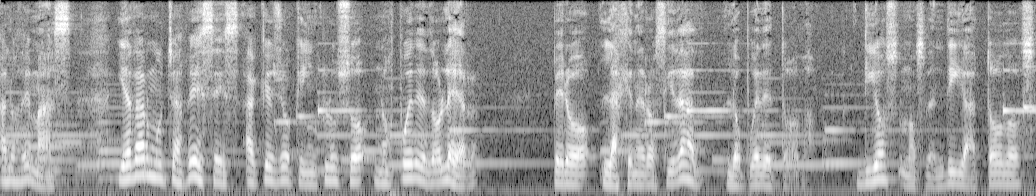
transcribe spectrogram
a los demás y a dar muchas veces aquello que incluso nos puede doler pero la generosidad lo puede todo. Dios nos bendiga a todos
